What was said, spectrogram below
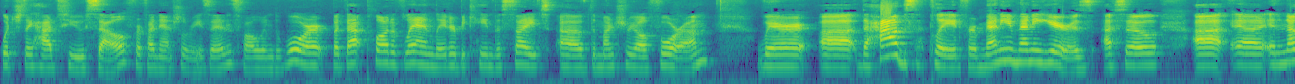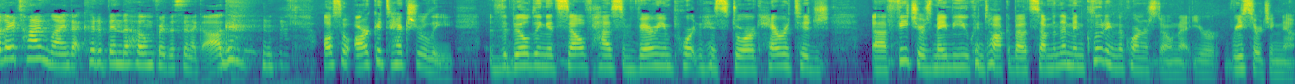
which they had to sell for financial reasons following the war. But that plot of land later became the site of the Montreal Forum, where uh, the Habs played for many, many years. Uh, so, uh, uh in another timeline, that could have been the home for the synagogue. also, architecturally, the building itself has some very important historic heritage uh, features. Maybe you can talk about some of them, including the cornerstone that you're researching now.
